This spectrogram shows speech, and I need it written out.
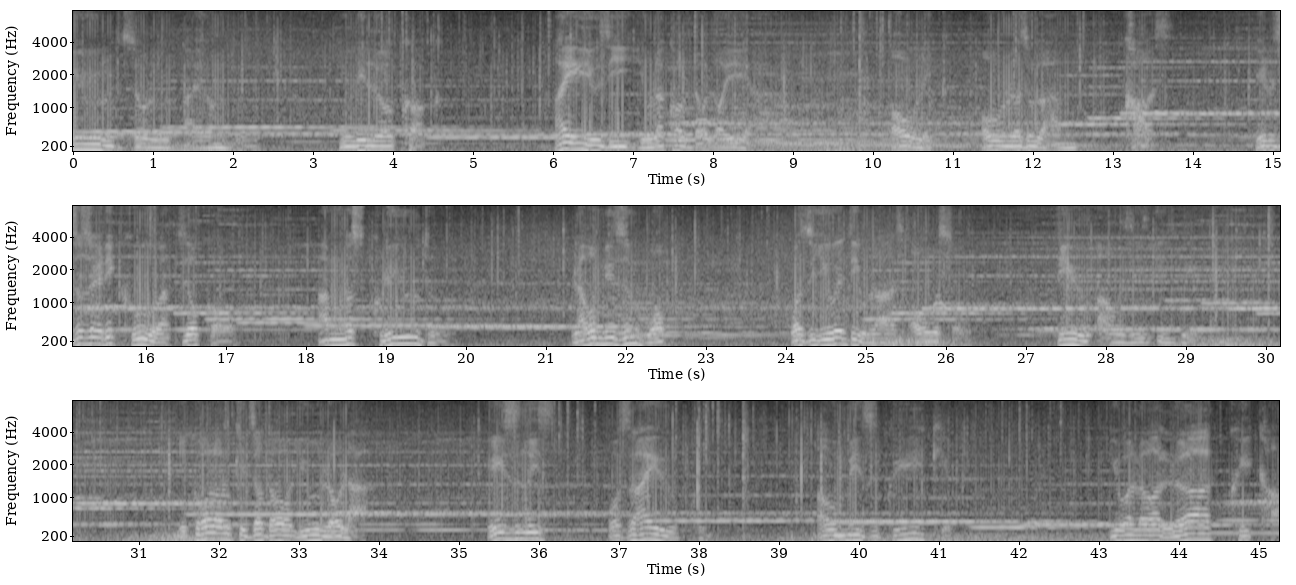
Yulzol Ayondu. Yulilo Kok. Ayuzi Yulakol Doloya. Olik Olazulam Kaz. Ilzozeri Kua Zoko. Amnos Kriudu. Laomism Wop. Was you and the last also? Few hours is is will. Ikolor Kizodo you Lola. Islis Ozayu. Ao Mizukikyo. You are la la Kika.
